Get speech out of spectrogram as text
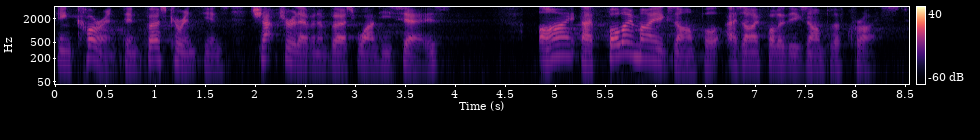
in Corinth, in 1 Corinthians chapter 11 and verse 1. He says, I uh, follow my example as I follow the example of Christ.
